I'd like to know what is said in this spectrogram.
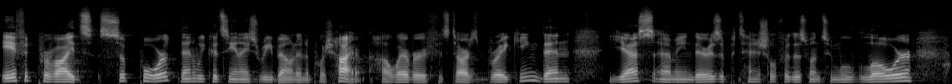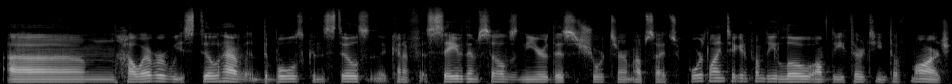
If it provides support, then we could see a nice rebound and a push higher. However, if it starts breaking, then yes, I mean there is a potential for this one to move lower. Um, however, we still have the bulls can still kind of save themselves near this short-term upside support line taken from the low of the 13th of March,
